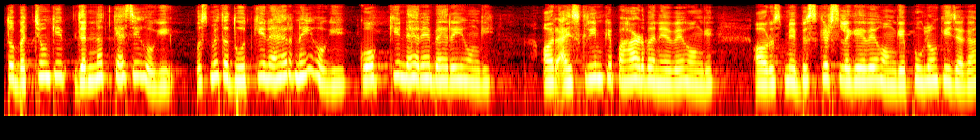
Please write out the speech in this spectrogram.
تو بچوں کی جنت کیسی ہوگی؟ اس میں تو دودھ کی نہر نہیں ہوگی، کوک کی نہریں بہ رہی ہوں گی اور آئس کریم کے پہاڑ بنے ہوئے ہوں گے۔ اور اس میں بسکٹس لگے ہوئے ہوں گے پھولوں کی جگہ،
